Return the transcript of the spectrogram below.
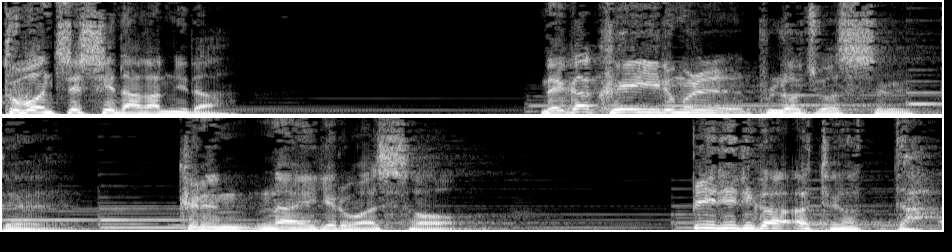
두 번째 시 나갑니다. 내가 그의 이름을 불러주었을 때 그는 나에게로 와서 삐리리가 되었다.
